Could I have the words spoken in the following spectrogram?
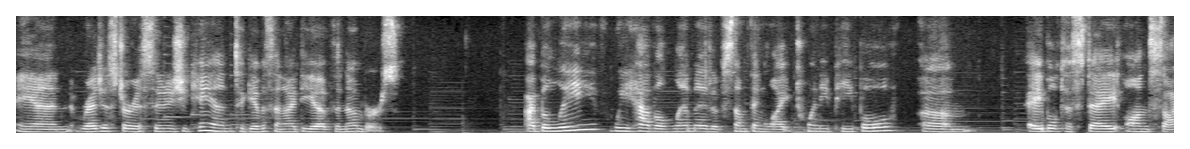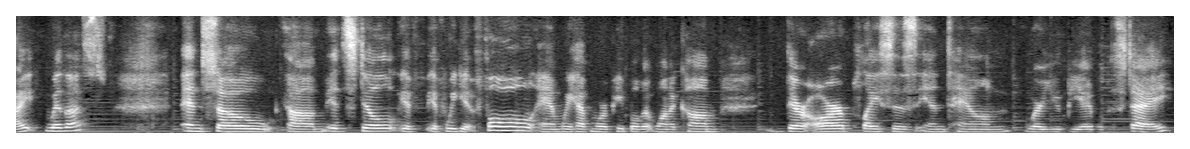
and register as soon as you can to give us an idea of the numbers. I believe we have a limit of something like 20 people um, able to stay on site with us. And so um, it's still, if, if we get full and we have more people that want to come, there are places in town where you'd be able to stay.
